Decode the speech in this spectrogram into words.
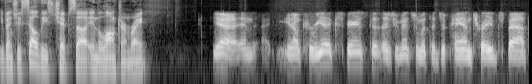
eventually sell these chips uh, in the long term, right? Yeah, and you know, Korea experienced it as you mentioned with the Japan trade spat.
